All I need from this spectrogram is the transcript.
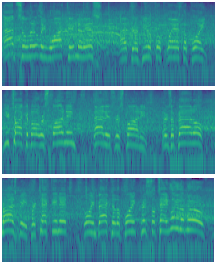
Absolutely walked into this after a beautiful play at the point. You talk about responding, that is responding. There's a battle. Crosby protecting it, going back to the point. Kris Letang, look at the move.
